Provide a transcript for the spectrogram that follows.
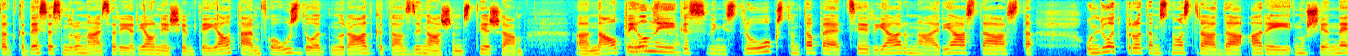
tad, kad es esmu runājis arī ar jauniešiem, tie jautājumi, ko uzdod, nu, rāda, ka tās zināšanas tiešām uh, nav pilnīgas, jā. viņas trūkst, un tāpēc ir jārunā, ir jāstāsta. Un ļoti, protams, nostrādā arī nu, šie, ne,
